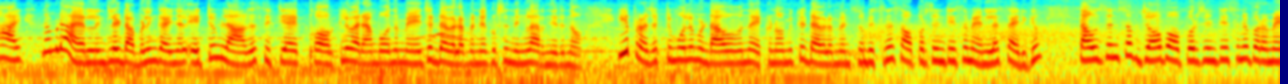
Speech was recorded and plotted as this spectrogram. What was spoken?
ഹായ് നമ്മുടെ അയർലൻഡിൽ ഡബിളിംഗ് കഴിഞ്ഞാൽ ഏറ്റവും ലാർജസ്റ്റ് സിറ്റിയായ കോർക്കിൽ വരാൻ പോകുന്ന മേജർ ഡെവലപ്മെന്റിനെ കുറിച്ച് നിങ്ങൾ അറിഞ്ഞിരുന്നോ? ഈ പ്രൊജക്റ്റ് മൂലം ഉണ്ടാകുമെന്ന എക്കണോമിക്കൽ ഡെവലപ്മെന്റ്സും ബിസിനസ് ഓപ്പർച്യൂണിറ്റീസും എൻലെസ് ആയിരിക്കും. തൗസൻഡ്സ് ഓഫ് ജോബ് ഓപ്പർച്യൂണിറ്റീസിന് പുറമെ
